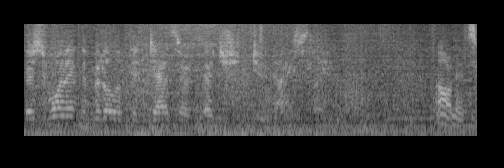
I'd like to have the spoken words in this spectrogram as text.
There's one in the middle of the desert that should do nicely. On it.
